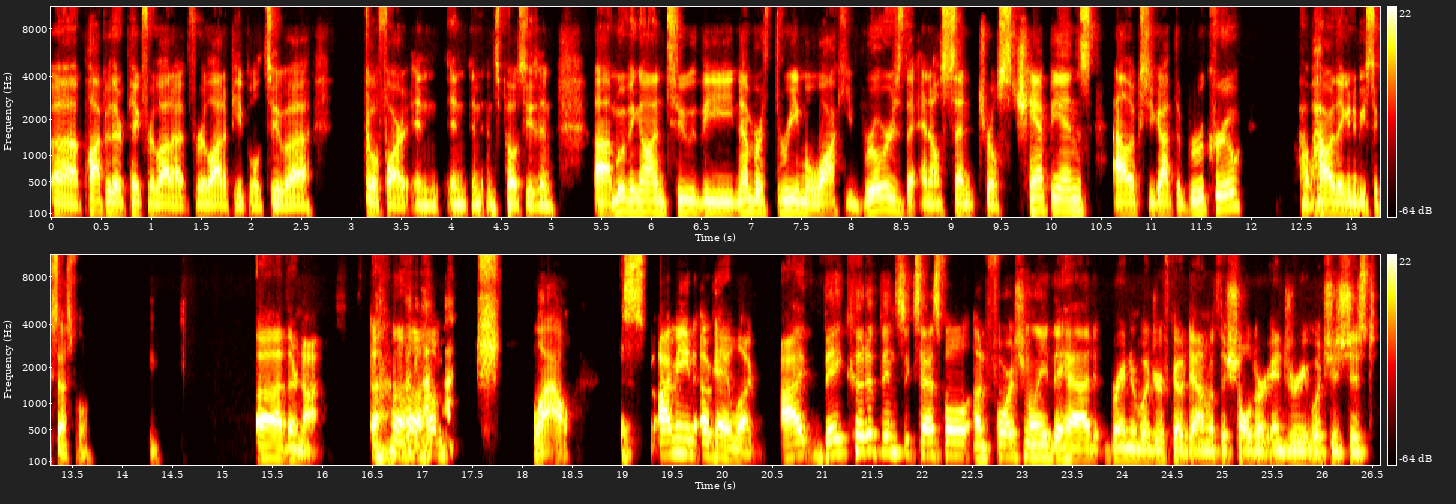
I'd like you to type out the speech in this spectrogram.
uh, popular pick for a lot of for a lot of people to uh, go far in in, in, in postseason. Uh, moving on to the number three Milwaukee Brewers, the NL Central champions. Alex, you got the Brew Crew. How, how are they going to be successful? Uh, they're not. um, wow. I mean, okay, look, I they could have been successful. Unfortunately, they had Brandon Woodruff go down with a shoulder injury, which is just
